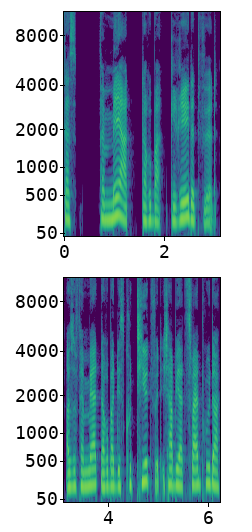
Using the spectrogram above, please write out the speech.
dass vermehrt darüber geredet wird, also vermehrt darüber diskutiert wird. Ich habe ja zwei Brüder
